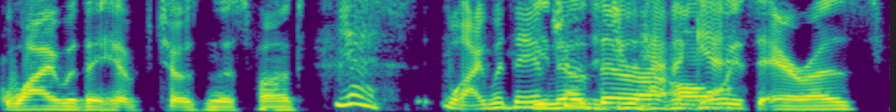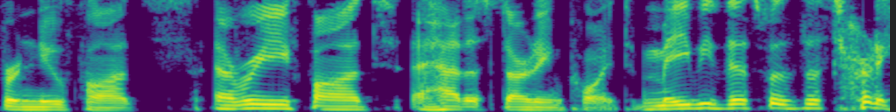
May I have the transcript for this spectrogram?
Why would they have chosen this font? Yes. Why would they have chosen? you know, chosen? there Do you are have always guess? eras for new fonts. Every font had a starting point. Maybe this was the starting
